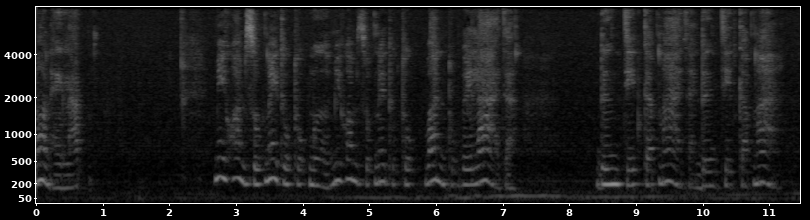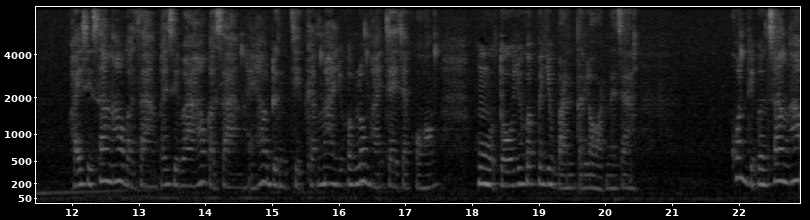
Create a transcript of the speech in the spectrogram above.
นอนให้หลับ มีความสุขในทุกๆมือมีความสุขในทุกๆวันทุกเวลาจ้ะดึงจิตกลับมาจ้ะดึงจิตกลับมาไผสิสร้างเฮาก็สร้างไผสิว่าเฮาก็สร้างให้เฮาดึงจิตกลับมาอยู่กับลมหายใจเจ้าของหูโตอยู่กับปัจจุบันตลอดนะจ๊ะคนที่เพิ่นสร้างเฮา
